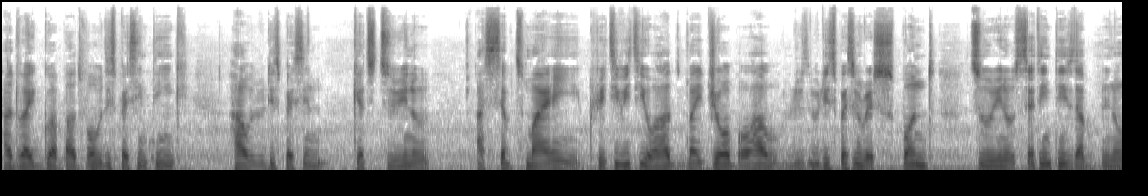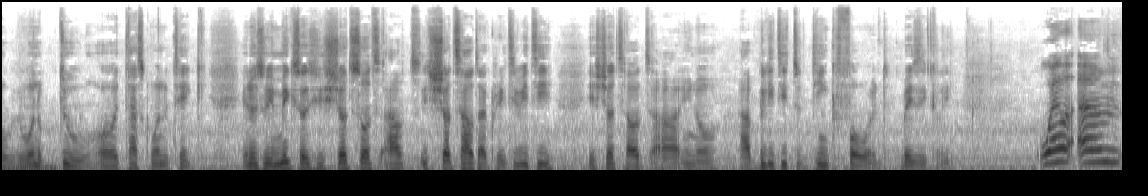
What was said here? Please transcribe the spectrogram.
how do I go about what would this person think? How will this person get to you know accept my creativity or how, my job or how will this person respond to you know certain things that you know we want to do or a task we want to take. You know so it makes us it shuts us out it shuts out our creativity it shuts out our you know our ability to think forward basically. Well, um,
